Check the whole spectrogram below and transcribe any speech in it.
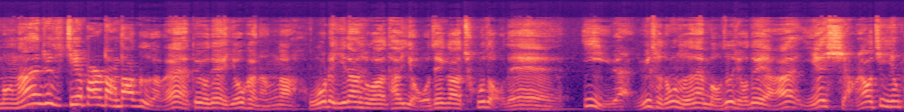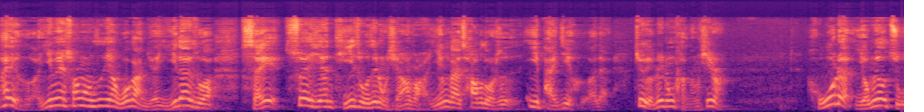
猛男就是接班当大哥呗，对不对？有可能啊。胡子一旦说他有这个出走的意愿，与此同时呢，某支球队啊也想要进行配合，因为双方之间我感觉一旦说谁率先提出这种想法，应该差不多是一拍即合的，就有这种可能性。胡子有没有走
